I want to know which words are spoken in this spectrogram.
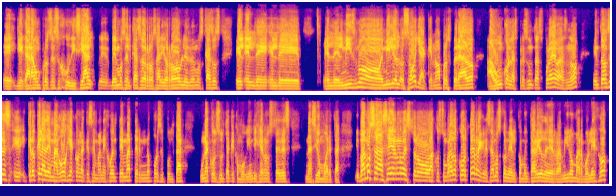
eh, llegar a un proceso judicial. Eh, vemos el caso de Rosario Robles, vemos casos, el, el, de, el, de, el del mismo Emilio Lozoya, que no ha prosperado aún con las presuntas pruebas, ¿no? Entonces, eh, creo que la demagogia con la que se manejó el tema terminó por sepultar una consulta que, como bien dijeron ustedes, nació muerta. Vamos a hacer nuestro acostumbrado corte, regresamos con el comentario de Ramiro Marmolejo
